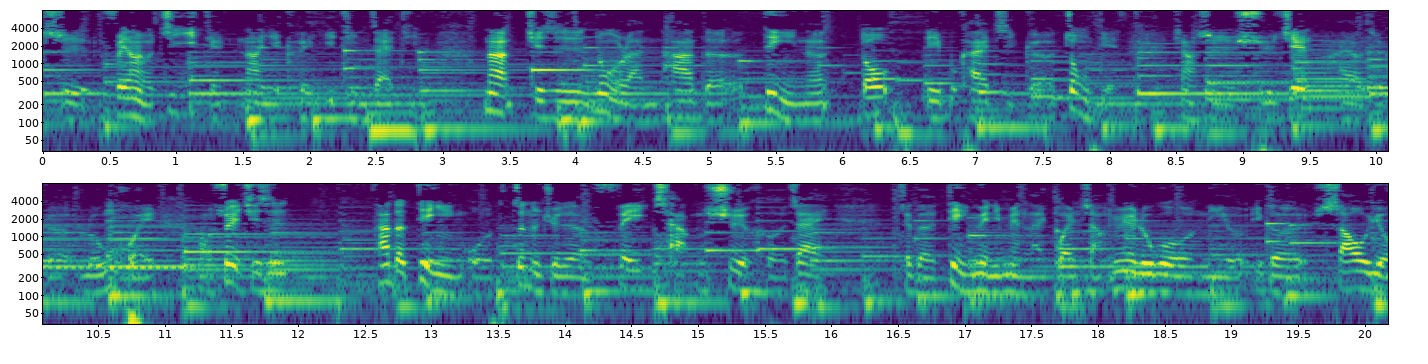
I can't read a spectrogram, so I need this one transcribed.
是非常有记忆点。那也可以一听再听。那其实诺兰他的电影呢，都离不开几个重点，像是时间，这个。轮回哦，所以其实他的电影我真的觉得非常适合在这个电影院里面来观赏，因为如果你有一个稍有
